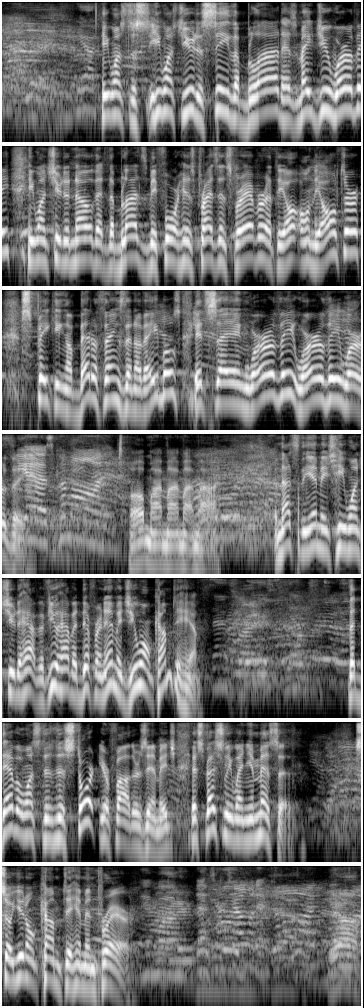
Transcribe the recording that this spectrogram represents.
He wants to he wants you to see the blood has made you worthy. He wants you to know that the blood's before his presence forever at the on the altar, speaking of better things than of Abel's. It's saying worthy, worthy, worthy. Yes, come on. Oh my my my my. And that's the image he wants you to have. If you have a different image, you won't come to him. The devil wants to distort your father's image, especially when you miss it. So you don't come to him in prayer. That's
